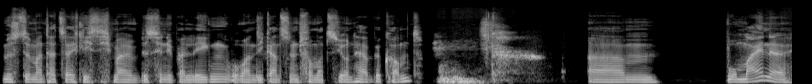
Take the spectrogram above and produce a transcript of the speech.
Müsste man tatsächlich sich mal ein bisschen überlegen, wo man die ganzen Informationen herbekommt. Ähm, wo meine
